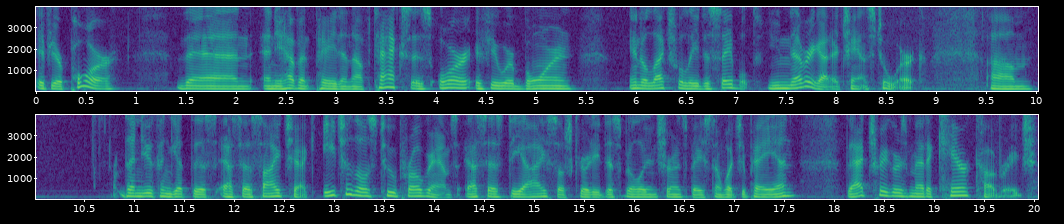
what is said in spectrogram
If you're poor, then and you haven't paid enough taxes, or if you were born intellectually disabled, you never got a chance to work. Um, then you can get this SSI check. Each of those two programs, SSDI, Social Security Disability Insurance, based on what you pay in, that triggers Medicare coverage.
